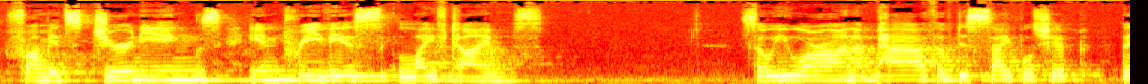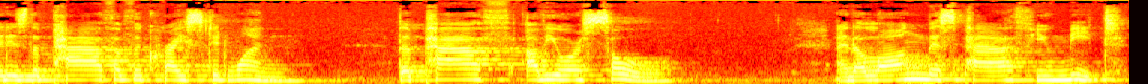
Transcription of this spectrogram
from its journeyings in previous lifetimes. So you are on a path of discipleship that is the path of the Christed One, the path of your soul. And along this path you meet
